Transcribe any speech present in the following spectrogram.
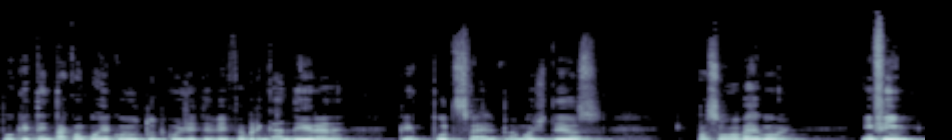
Porque tentar concorrer com o YouTube, com o GTV foi brincadeira, né? Porque, putz, velho, pelo amor de Deus, passou uma vergonha. Enfim,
